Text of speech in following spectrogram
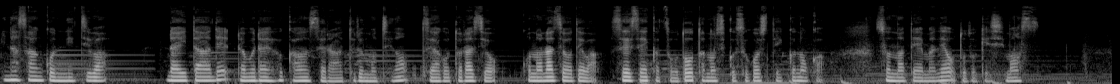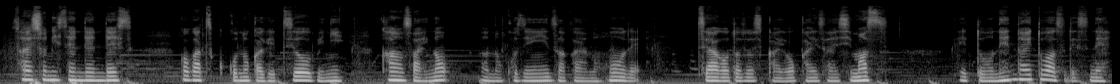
皆さんこんにちは。ライターでラブライフカウンセラートゥルモチのつやごとラジオ。このラジオでは性生活をどう楽しく過ごしていくのかそんなテーマでお届けします。最初に宣伝です。5月9日月曜日に関西のあの個人居酒屋の方でつやごと女子会を開催します。えっと年代問わずですね。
